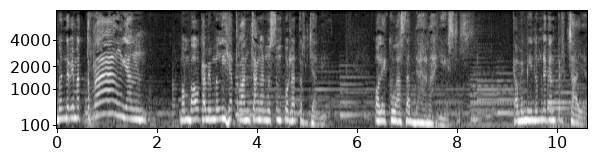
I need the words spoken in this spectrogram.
menerima terang yang membawa kami melihat rancanganmu sempurna terjadi. oleh kuasa darah Yesus. Kami minum dengan percaya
